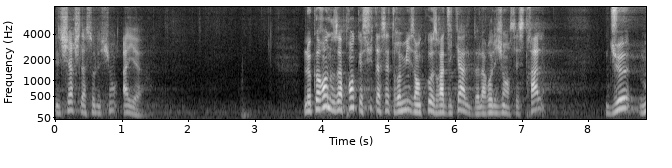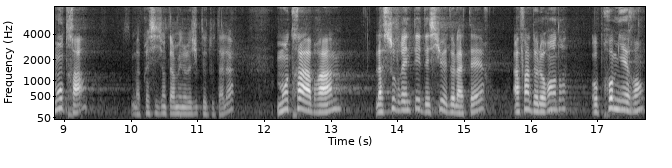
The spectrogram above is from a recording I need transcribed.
il cherche la solution ailleurs. Le Coran nous apprend que suite à cette remise en cause radicale de la religion ancestrale, Dieu montra, c'est ma précision terminologique de tout à l'heure, montra à Abraham la souveraineté des cieux et de la terre afin de le rendre au premier rang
